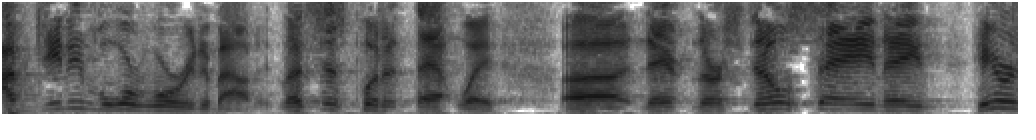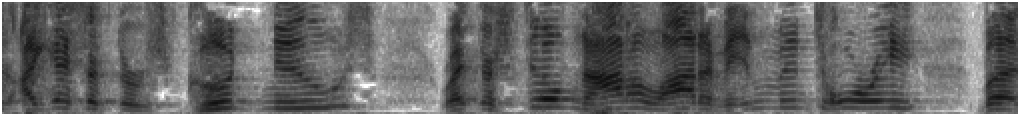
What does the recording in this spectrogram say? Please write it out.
I'm getting more worried about it. Let's just put it that way. Uh, they're, they're still saying, hey, here's, I guess if there's good news, right, there's still not a lot of inventory, but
